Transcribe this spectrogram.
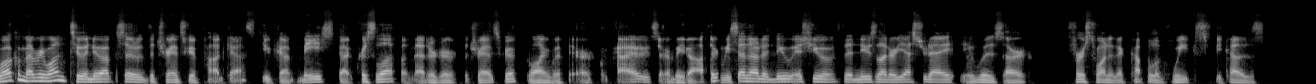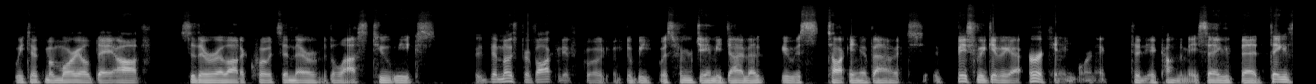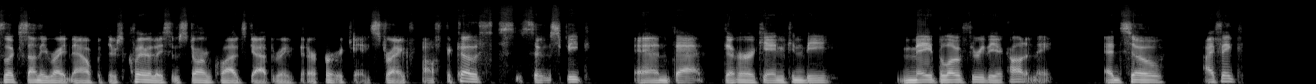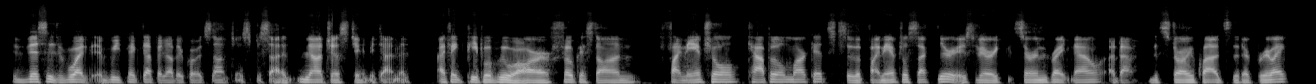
welcome everyone to a new episode of the Transcript Podcast. You've got me, Scott Krisiloff. I'm editor of the Transcript, along with Erick Mokaya, who's our lead author. We sent out a new issue of the newsletter yesterday. It was our first one in a couple of weeks because we took Memorial Day off. So there were a lot of quotes in there over the last two weeks. The most provocative quote of the week was from Jamie Dimon, who was talking about basically giving a hurricane warning to the economy, saying that things look sunny right now, but there's clearly some storm clouds gathering that are hurricane strength off the coast, so to speak, and that the hurricane can be may blow through the economy. And so I think this is what we picked up in other quotes, not just beside not just Jamie Dimon. I think people who are focused on financial capital markets, so the financial sector is very concerned right now about the storm clouds that are brewing.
